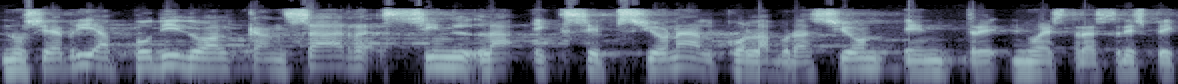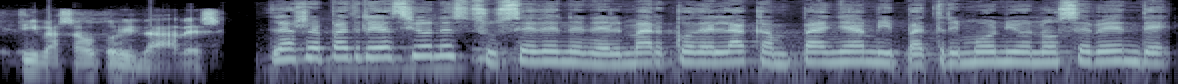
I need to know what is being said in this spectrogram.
no se habría podido alcanzar sin la excepcional colaboración entre nuestras respectivas autoridades. Las repatriaciones suceden en el marco de la campaña Mi patrimonio no se vende,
